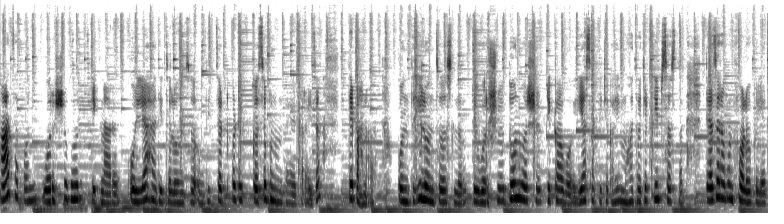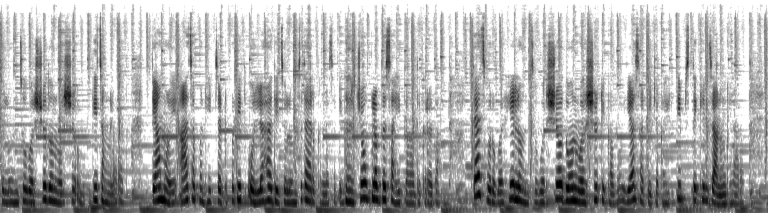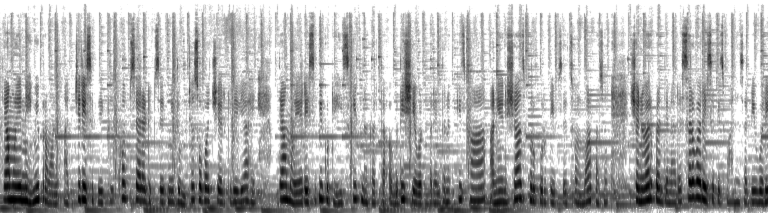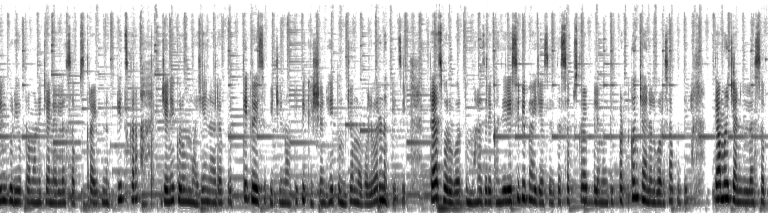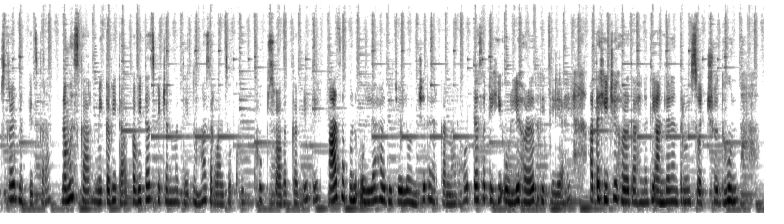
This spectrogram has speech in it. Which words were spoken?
आज आपण वर्षभर टिकणारं ओल्या हळदीचं लोणचं अगदी चटपटीत कसं बनवून तयार करायचं ते पाहणार कोणतंही लोणचं असलं ते वर्ष दोन वर्ष टिकावं यासाठीच्या काही महत्त्वाच्या टिप्स असतात. त्या जर आपण फॉलो केल्या तर लोणचं वर्ष दोन वर्ष अगदी चांगलं राहतं. त्यामुळे आज आपण हे चटपटीत ओल्या हळदीचं लोणचं तयार करण्यासाठी घरच्या उपलब्ध साहित्यामध्ये करत आहोत. त्याचबरोबर हे लोणचं वर्ष दोन वर्ष टिकावं यासाठीच्या काही टिप्स देखील जाणून घेणार आहोत. त्यामुळे नेहमीप्रमाणे आजची रेसिपी देखील खूप साऱ्या टिप्स आहेत मी तुमच्यासोबत शेअर केलेली आहे. त्यामुळे रेसिपी कुठेही स्किप न करता अगदी शेवटपर्यंत नक्कीच पहा. आणि अशाच भरपूर टिप्स आहेत. सोमवारपासून शनिवारपर्यंत येणाऱ्या सर्व रेसिपीज पाहण्यासाठी वरील व्हिडिओप्रमाणे चॅनलला सबस्क्राईब नक्कीच करा. जेणेकरून माझ्या येणाऱ्या प्रत्येक रेसिपीचे नोटिफिकेशन हे तुमच्या मोबाईलवर नक्कीच येईल. त्याचबरोबर तुम्हाला जर एखादी रेसिपी पाहिजे असेल तर सबस्क्राईब केल्यामुळे ती पटकन चॅनलवर सापडते. त्यामुळे चॅनलला सबस्क्राईब नक्कीच करा. नमस्कार मी कविता. कविताच किचनमध्ये तुम्हा सर्वांचं खूप खूप स्वागत करते ते आज आपण ओल्या हळदीचे लोणचे तयार करणार आहोत. त्यासाठी ही ओली हळद घेतलेली आहे. आता ही जी हळद आहे ना ती आणल्यानंतर मी स्वच्छ धुवून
